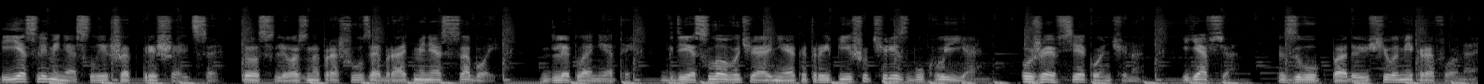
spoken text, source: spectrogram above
если меня слышат пришельцы, то слезно прошу забрать меня с собой. Для планеты, где слово «чай» некоторые пишут через букву «я». Уже все кончено. Я все. Звук падающего микрофона.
